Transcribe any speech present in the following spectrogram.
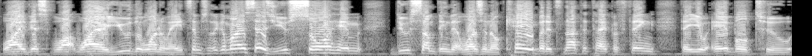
Why this? Why, why, are you the one who hates him? So the Gemara says, you saw him do something that wasn't okay, but it's not the type of thing that you're able to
